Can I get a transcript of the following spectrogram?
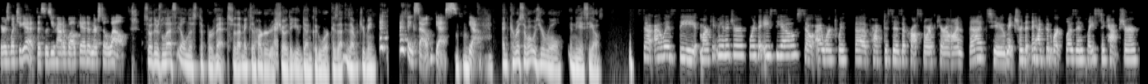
here's what you get. This is you had a well kid and they're still well. So there's less illness to prevent. So that makes it harder to show that you've done good work. Is that is that what you mean? I, I think so. Yes. Mm-hmm. Yeah. And Carissa, what was your role in the ACO? So I was the market manager for the ACO. So I worked with the practices across North Carolina to make sure that they had good workflows in place to capture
